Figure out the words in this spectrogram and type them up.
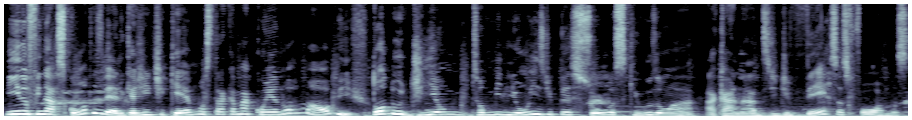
E no fim das contas, velho, o que a gente quer é mostrar que a maconha é normal, bicho. Todo dia é são milhões de pessoas que usam a, a cannabis de diversas formas:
